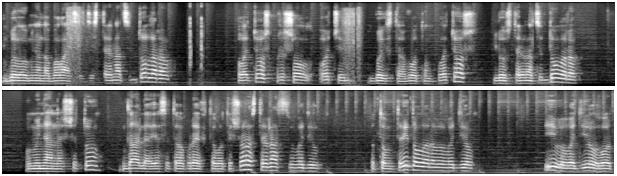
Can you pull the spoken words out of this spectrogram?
Было у меня на балансе здесь 13 долларов. Платеж пришел очень быстро. Вот он платеж, плюс 13 долларов у меня на счету. Далее я с этого проекта вот еще раз 13 выводил, потом 3 доллара выводил и выводил вот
